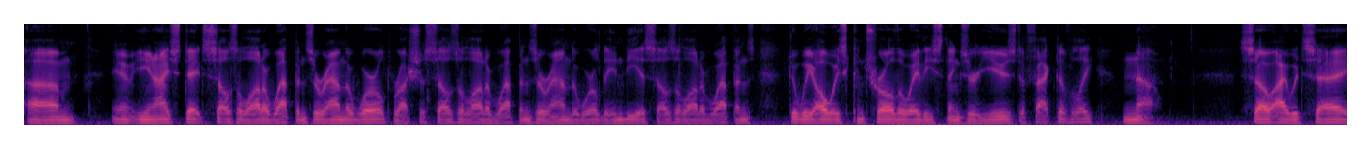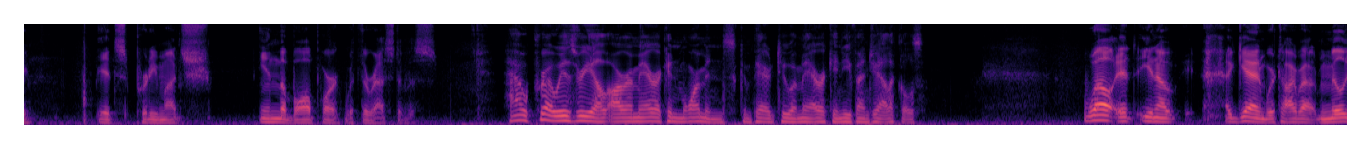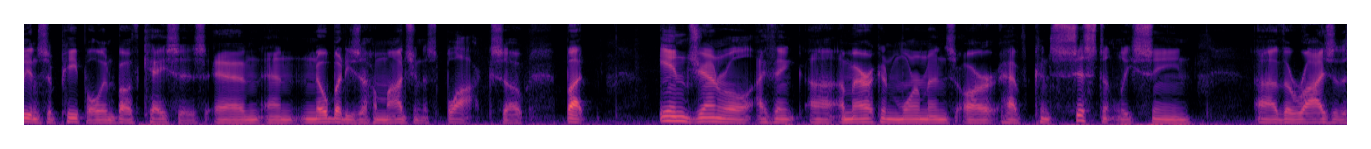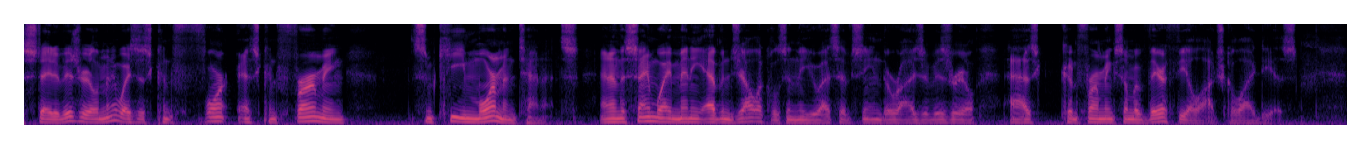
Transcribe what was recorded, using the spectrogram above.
Um, the United States sells a lot of weapons around the world. Russia sells a lot of weapons around the world. India sells a lot of weapons. Do we always control the way these things are used effectively? No. So I would say it's pretty much in the ballpark with the rest of us. How pro Israel are American Mormons compared to American evangelicals? Well, it you know, again, we're talking about millions of people in both cases, and and nobody's a homogenous block. So, but in general, I think uh, American Mormons are have consistently seen uh, the rise of the state of Israel in many ways is, conform as confirming some key Mormon tenets. And in the same way, many evangelicals in the U.S. have seen the rise of Israel as confirming some of their theological ideas.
